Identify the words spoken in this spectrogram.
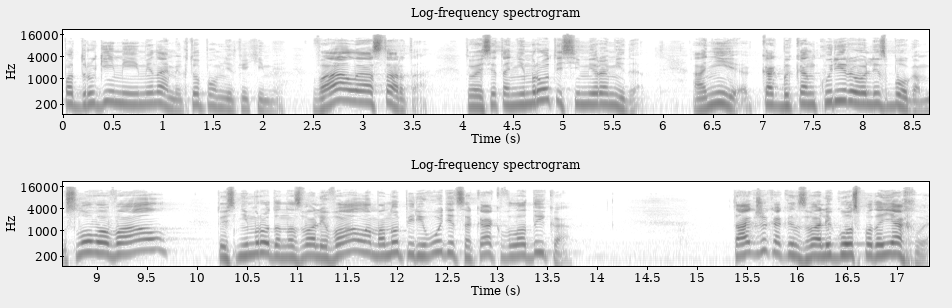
под другими именами. Кто помнит какими? Ваал и Астарта. То есть это Немрод и Семирамида они как бы конкурировали с Богом. Слово Ваал, то есть Немрода назвали Ваалом, оно переводится как «владыка». Так же, как и звали Господа Яхве.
